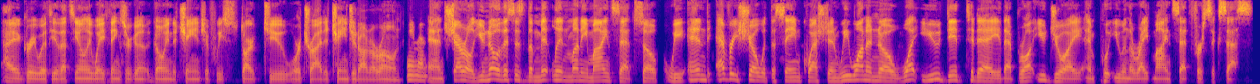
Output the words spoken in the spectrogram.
I agree with you. That's the only way things are go- going to change if we start to or try to change it on our own. Amen. And Cheryl, you know, this is the Mitlin money mindset. So we end every show with the same question. We want to know what you did today that brought you joy and put you in the right mindset for success.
